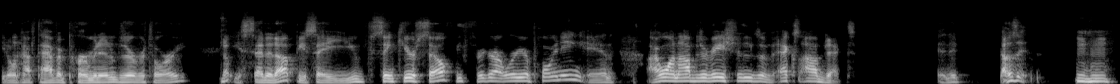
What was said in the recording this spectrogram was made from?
you don't have to have a permanent observatory Nope. you set it up you say you sync yourself you figure out where you're pointing and i want observations of x object and it does it Mhm.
